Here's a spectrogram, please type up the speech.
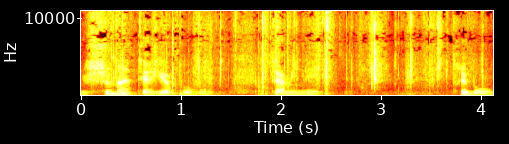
du chemin intérieur pour vous, pour terminer. Très beau.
